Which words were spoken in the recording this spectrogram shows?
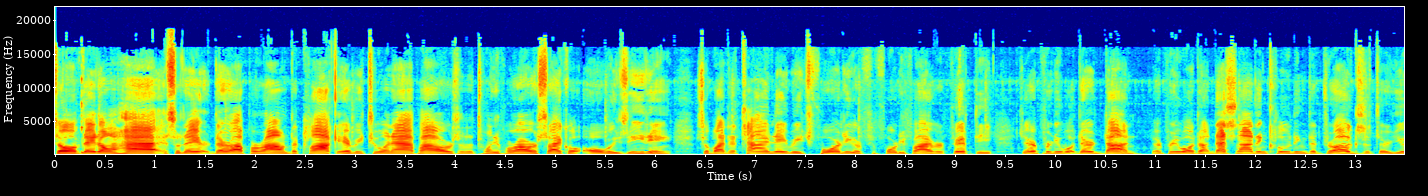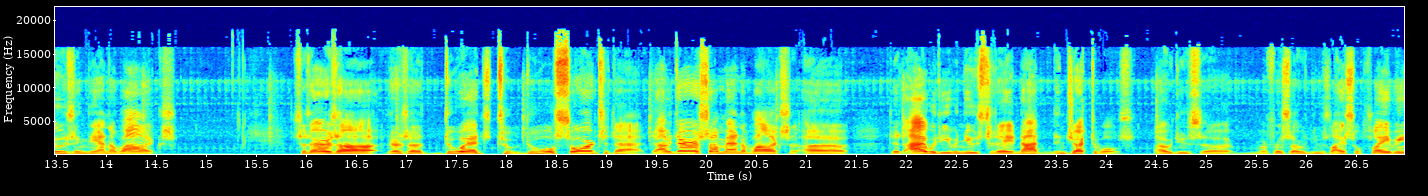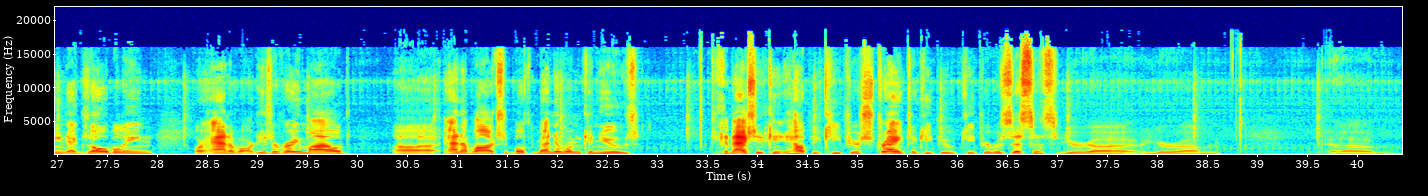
So if they don't have, so they they're up around the clock every two and a half hours in a 24-hour cycle, always eating. So by the time they reach 40 or 45 or 50, they're pretty well they're done. They're pretty well done. That's not including the drugs that they're using, the anabolics. So there's a there's a dual-edged dual sword to that. I mean, there are some anabolics uh, that I would even use today, not injectables. I would use, uh, first I would use isoflavine, exobolin or Anavar. These are very mild uh, anabolics that both men and women can use to can actually can help you keep your strength and keep you keep your resistance your uh, your um, um,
